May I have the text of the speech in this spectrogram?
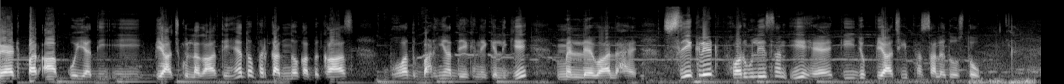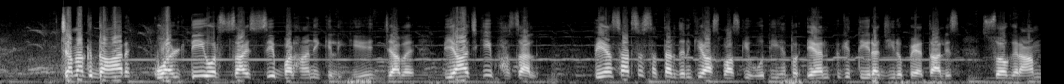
बेड पर आपको यदि प्याज को लगाते हैं तो फिर कंधों का विकास बहुत बढ़िया देखने के लिए मिलने वाला है। सीक्रेट फॉर्मुलेशन ये है कि जो प्याज की फ़सल है दोस्तों, चमकदार क्वालिटी और साइज़ से बढ़ाने के लिए जब प्याज की फ़सल पैंसठ से सत्तर दिन के आसपास की होती है तो एन पी के तेरह ज़ीरो पैंतालीस, सौ ग्राम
